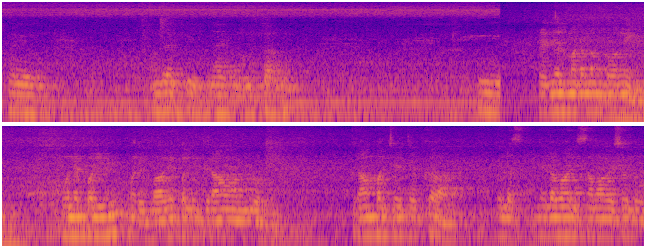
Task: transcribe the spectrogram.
మరియు అందరికీ నాయకు నమస్కారం రెజల్ మండలంలోని పూనెపల్లి మరియు బాగేపల్లి గ్రామంలో గ్రామ పంచాయతీ యొక్క నెల నెలవారీ సమావేశాలు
